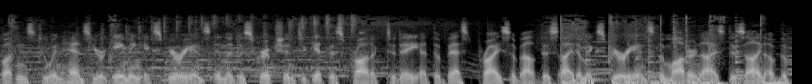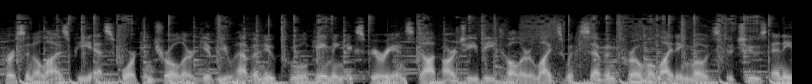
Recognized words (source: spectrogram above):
buttons to enhance your gaming experience in the description to get this product today at the best price about this item experience the modernized design of the personalized PS4 controller give you have a new cool gaming experience. RGB color lights with 7 chroma lighting modes to choose any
